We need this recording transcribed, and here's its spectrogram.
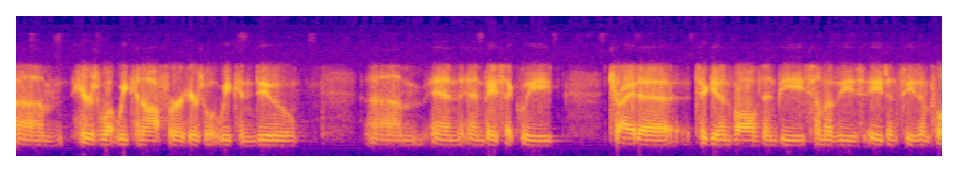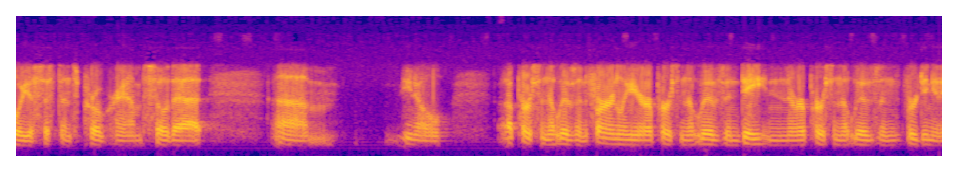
um, here's what we can offer. Here's what we can do, um, and and basically try to to get involved and be some of these agencies' employee assistance programs, so that um, you know a person that lives in Fernley or a person that lives in Dayton or a person that lives in Virginia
